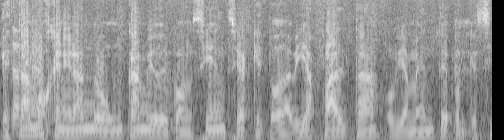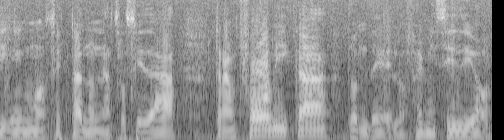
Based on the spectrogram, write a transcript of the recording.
estamos generando un cambio de conciencia que todavía falta, obviamente, porque seguimos estando en una sociedad transfóbica, donde los femicidios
